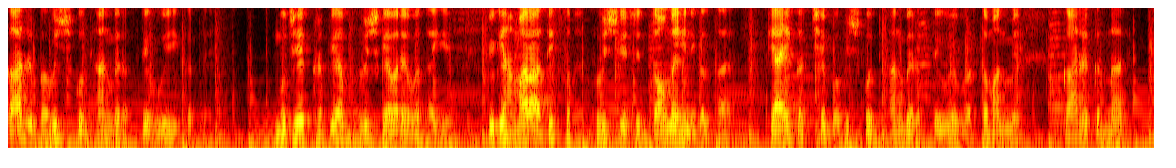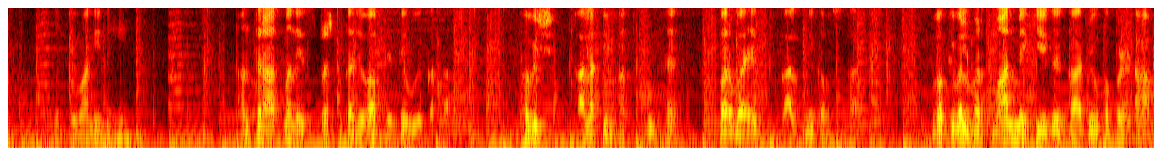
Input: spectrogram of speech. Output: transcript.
कार्य भविष्य को ध्यान में रखते हुए ही करते हैं। मुझे कृपया भविष्य के बारे में बताइए, क्योंकि हमारा अधिक समय भविष्य की चिंताओं में ही निकलता है। क्या एक अच्छे भविष्य को ध्यान में रखते हुए वर्तमान में कार्य करना बुद्धिमानी नहीं अंतरात्मा ने इस प्रश्न का जवाब देते हुए कहा भविष्य हालाँकि महत्वपूर्ण है, पर वह एक काल्पनिक अवस्था है। वह केवल वर्तमान में किए गए कार्यों का परिणाम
